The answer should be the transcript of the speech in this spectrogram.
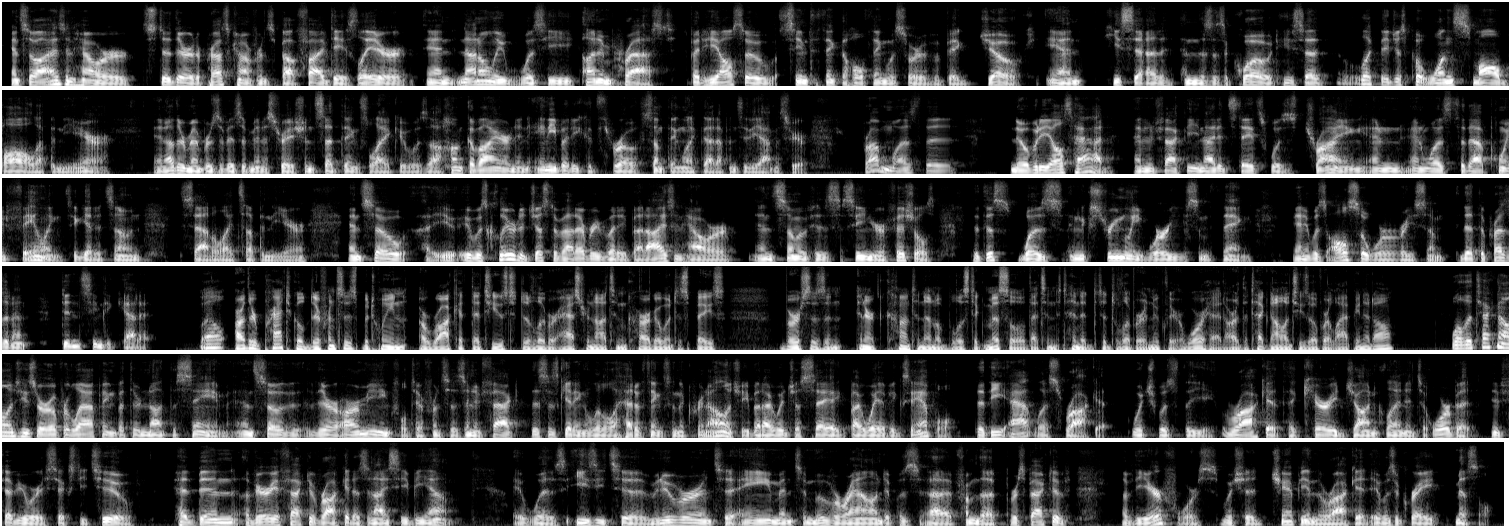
And so Eisenhower stood there at a press conference about five days later, and not only was he unimpressed, but he also seemed to think the whole thing was sort of a big joke. And he said, and this is a quote, he said, Look, they just put one small ball up in the air. And other members of his administration said things like it was a hunk of iron and anybody could throw something like that up into the atmosphere. Problem was that nobody else had. And in fact, the United States was trying and, and was to that point failing to get its own satellites up in the air. And so uh, it, it, was clear to just about everybody but Eisenhower and some of his senior officials that this was an extremely worrisome thing. And it was also worrisome that the president didn't seem to get it. Well, are there practical differences between a rocket that's used to deliver astronauts and cargo into space versus an intercontinental ballistic missile that's intended to deliver a nuclear warhead? Are the technologies overlapping at all? Well, the technologies are overlapping, but they're not the same. And so th- there are meaningful differences. And in fact, this is getting a little ahead of things in the chronology, but I would just say, by way of example, that the Atlas rocket, which was the rocket that carried John Glenn into orbit in February 62, had been a very effective rocket as an ICBM. It was easy to maneuver and to aim and to move around. It was, uh, from the perspective of the Air Force, which had championed the rocket, it was a great missile.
